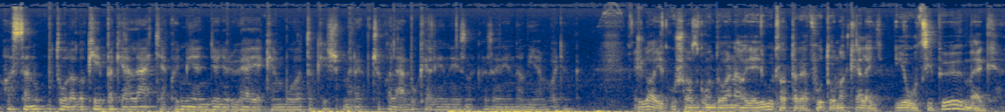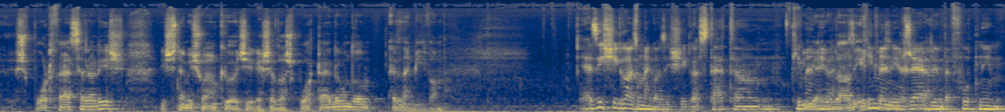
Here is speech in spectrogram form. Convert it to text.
aztán utólag a képeken látják, hogy milyen gyönyörű helyeken voltak, és mert csak a lábuk elé néznek, azért én nem ilyen vagyok. Egy laikus azt gondolná, hogy egy futónak kell egy jó cipő, meg sportfelszerelés, és nem is olyan költséges ez a sportág, de gondolom, ez nem így van. Ez is igaz, meg az is igaz. Tehát um, kimenni, az, kimenni az erdőbe futni,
